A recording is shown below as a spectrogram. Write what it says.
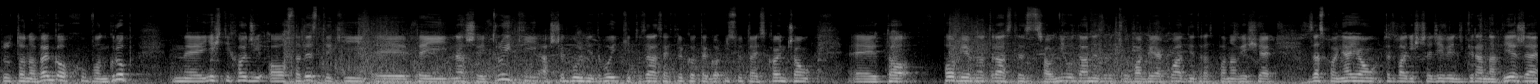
plutonowego von Group. M, Jeśli chodzi o statystyki e, tej naszej trójki, a szczególnie dwójki, to zaraz jak tylko tego ISU tutaj skończą, e, to powiem, no teraz ten strzał nieudany, zwróćcie uwagę jak ładnie teraz panowie się zasłaniają, T29 gra na wieżę,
